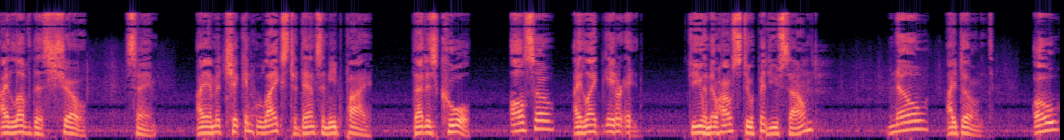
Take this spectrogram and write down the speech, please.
I love this show. Same. I am a chicken who likes to dance and eat pie. That is cool. Also, I like Gatorade. Do you know how stupid you sound? No, I don't. Oh,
